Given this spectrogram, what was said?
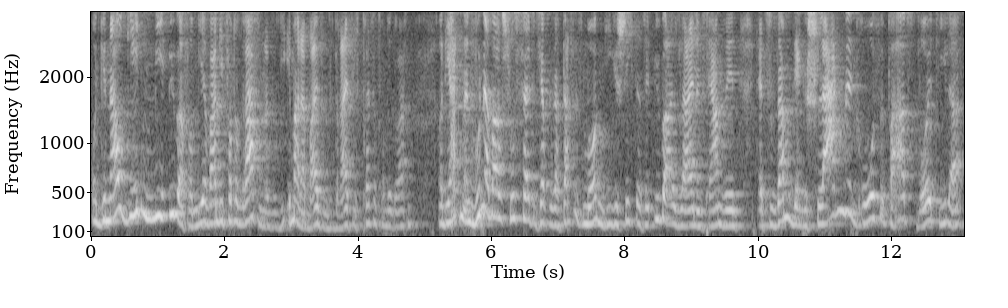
Und genau gegen mir, über von mir, waren die Fotografen, also die immer dabei sind, sind 30 Pressefotografen. Und die hatten ein wunderbares Schussfeld und ich habe gesagt, das ist morgen die Geschichte, das wird überall sein im Fernsehen. Der zusammen, der geschlagene große Papst Wojtyla,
